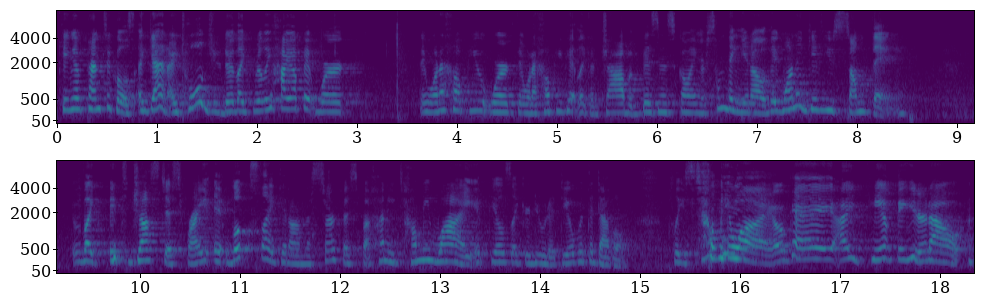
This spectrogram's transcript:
King of Pentacles. Again, I told you, they're like really high up at work. They want to help you at work. They want to help you get like a job, a business going or something, you know. They want to give you something. Like, it's justice, right? It looks like it on the surface, but honey, tell me why it feels like you're doing a deal with the devil. Please tell me why, okay? I can't figure it out.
